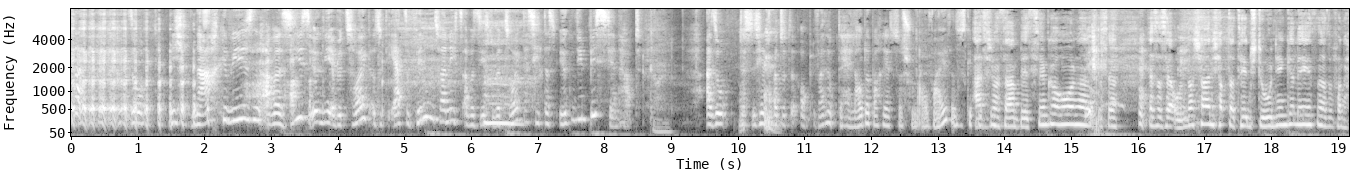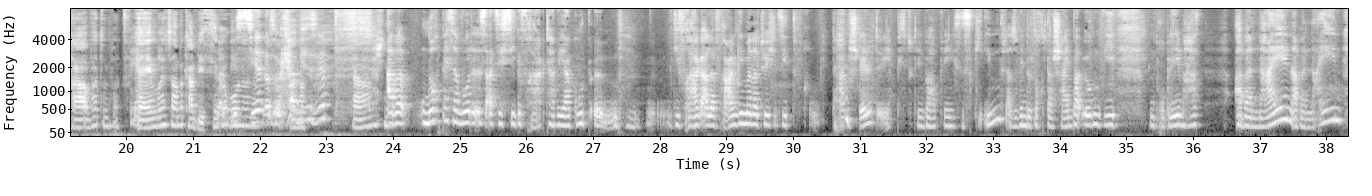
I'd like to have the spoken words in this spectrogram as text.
ja, so nicht nachgewiesen, aber sie ist irgendwie überzeugt. Also die Ärzte finden zwar nichts, aber sie ist überzeugt, dass sie das irgendwie ein bisschen hat. Also das ist jetzt, also ob, ich weiß nicht, ob der Herr Lauterbach jetzt das schon auch weiß. Also es gibt Also ich muss sagen, ein bisschen Corona, das ist ja, das ist ja unwahrscheinlich. Ich habe da zehn Studien gelesen, also von Harvard und von Cambridge, da haben wir kein bisschen ein Corona. bisschen, also kein bisschen. Ja, Aber noch besser wurde es, als ich sie gefragt habe, ja gut, ähm, die Frage aller Fragen, die man natürlich jetzt die Tage stellt, ja, bist du denn überhaupt wenigstens geimpft? Also wenn du doch da scheinbar irgendwie ein Problem hast. Aber nein, aber nein,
